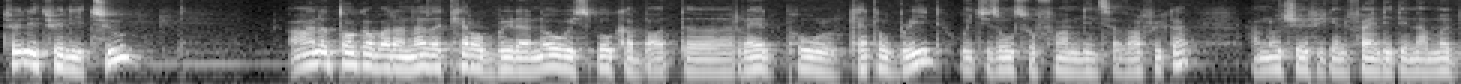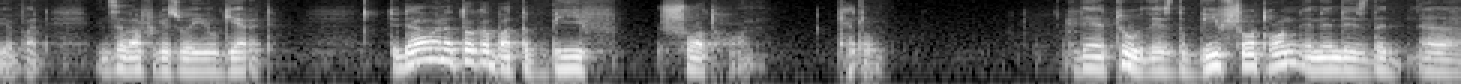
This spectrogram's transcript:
2022 I want to talk about another cattle breed. I know we spoke about the red pole cattle breed, which is also farmed in South Africa. I'm not sure if you can find it in Namibia, but in South Africa is where you'll get it. Today I want to talk about the beef shorthorn cattle. There two. There's the beef shorthorn and then there's the uh,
